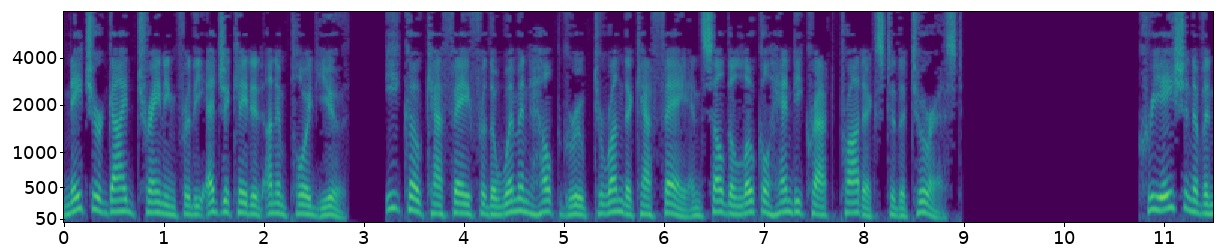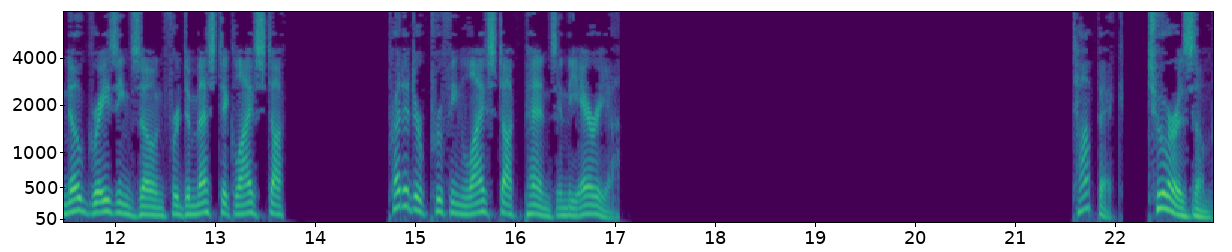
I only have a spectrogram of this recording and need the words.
Nature Guide training for the educated unemployed youth. Eco Café for the women help group to run the café and sell the local handicraft products to the tourist. Creation of a no-grazing zone for domestic livestock Predator-proofing livestock pens in the area Tourism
